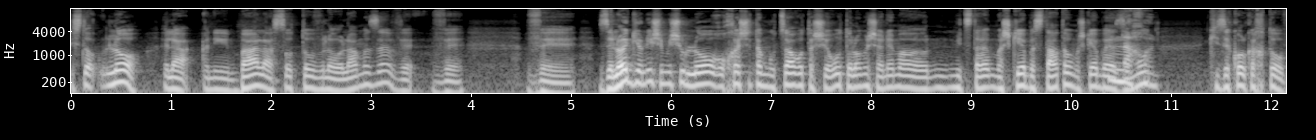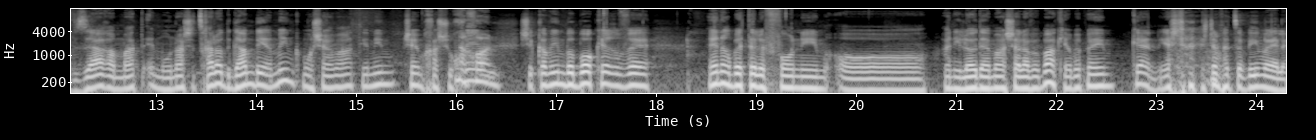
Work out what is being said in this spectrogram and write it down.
לסלוק, לא, אלא אני בא לעשות טוב לעולם הזה, ו... ו וזה לא הגיוני שמישהו לא רוכש את המוצר או את השירות, או לא משנה מה, או מצטרף, משקיע בסטארט-אפ משקיע ביזמות, נכון. כי זה כל כך טוב. זה הרמת אמונה שצריכה להיות גם בימים, כמו שאמרת, ימים שהם חשוכים, נכון. שקמים בבוקר ואין הרבה טלפונים, או אני לא יודע מה השלב הבא, כי הרבה פעמים, כן, יש, יש את המצבים האלה,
